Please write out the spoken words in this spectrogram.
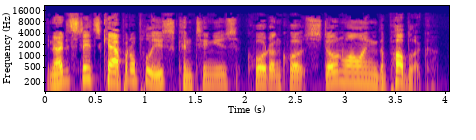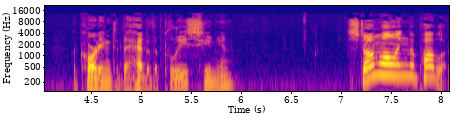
United States Capitol Police continues, quote unquote, stonewalling the public, according to the head of the police union. Stonewalling the public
